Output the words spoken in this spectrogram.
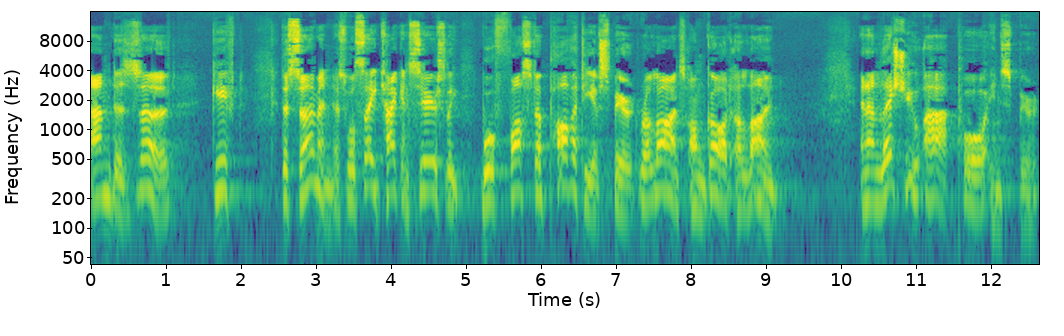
undeserved gift. The sermon, as we'll see, taken seriously, will foster poverty of spirit, reliance on God alone. And unless you are poor in spirit,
